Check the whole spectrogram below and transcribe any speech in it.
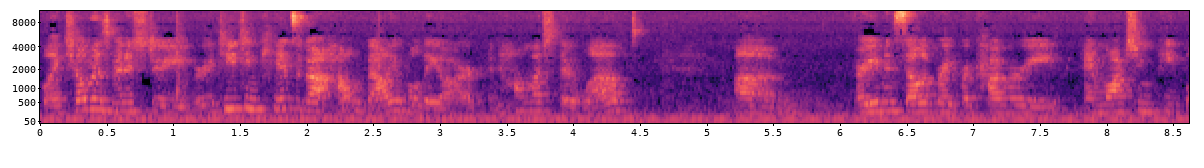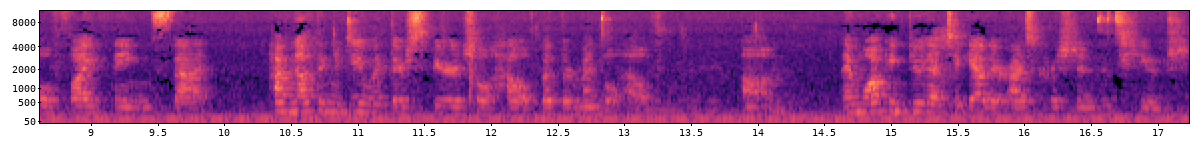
like children's ministry where you're teaching kids about how valuable they are and how much they're loved. Um, or even celebrate recovery and watching people fight things that have nothing to do with their spiritual health, but their mental health. Um, and walking through that together as Christians, it's huge.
